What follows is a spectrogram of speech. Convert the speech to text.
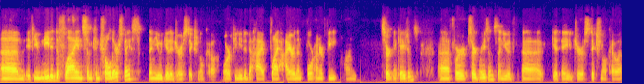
Um, if you needed to fly in some controlled airspace, then you would get a jurisdictional COA. Or if you needed to high, fly higher than 400 feet on certain occasions uh, for certain reasons, then you would uh, get a jurisdictional COA.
